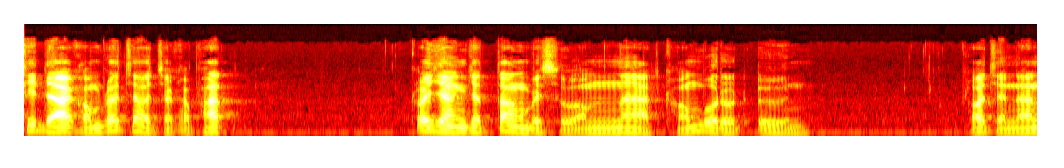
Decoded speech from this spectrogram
ธิดาของพระเจ้าจักรพรรดิก็ยังจะต้องไปสู่อำนาจของบุรุษอื่น เพราะฉะนั้น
